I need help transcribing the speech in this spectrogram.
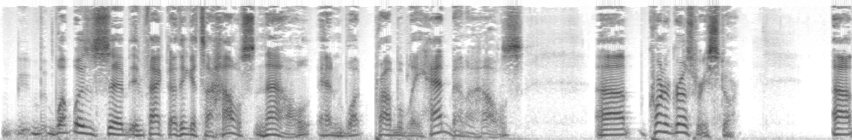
What was, uh, in fact, I think it's a house now, and what probably had been a house, uh, corner grocery store. Uh,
